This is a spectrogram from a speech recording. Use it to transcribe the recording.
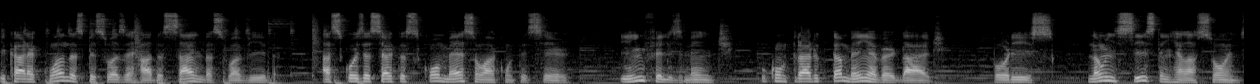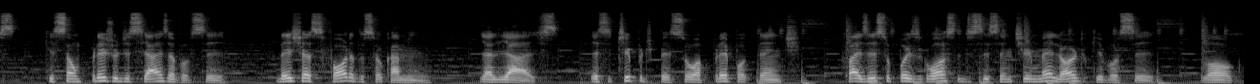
E cara, quando as pessoas erradas saem da sua vida, as coisas certas começam a acontecer. E infelizmente, o contrário também é verdade. Por isso, não insista em relações que são prejudiciais a você. Deixe-as fora do seu caminho. E aliás, esse tipo de pessoa prepotente Faz isso pois gosta de se sentir melhor do que você. Logo,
